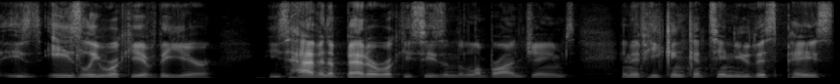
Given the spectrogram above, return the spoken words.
he's easily rookie of the year. He's having a better rookie season than LeBron James. And if he can continue this pace,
